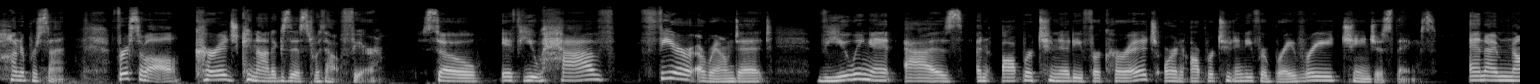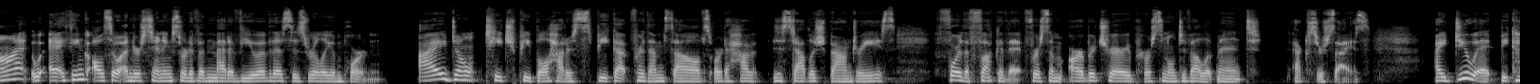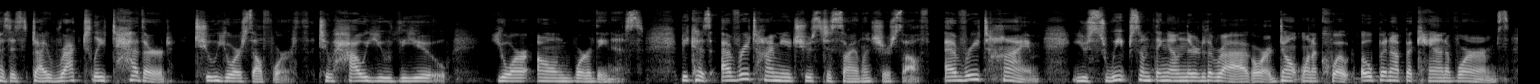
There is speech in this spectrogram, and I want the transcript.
100%. First of all, courage cannot exist without fear. So if you have fear around it, viewing it as an opportunity for courage or an opportunity for bravery changes things. And I'm not, I think also understanding sort of a meta view of this is really important. I don't teach people how to speak up for themselves or to have establish boundaries for the fuck of it, for some arbitrary personal development exercise. I do it because it's directly tethered to your self worth, to how you view your own worthiness. Because every time you choose to silence yourself, every time you sweep something under the rug or don't want to quote, open up a can of worms,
